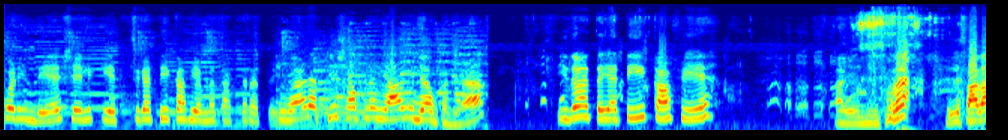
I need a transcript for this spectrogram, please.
పడింది శైలికి ఎచ్చగా టీ కాఫీ ఏమన్నా తాగుతారు అత్తయ్య టీ షాప్లో యావి లేవు కదా? ఇదో అత్తయ్య టీ కాఫీ. వెళ్ళి సారా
